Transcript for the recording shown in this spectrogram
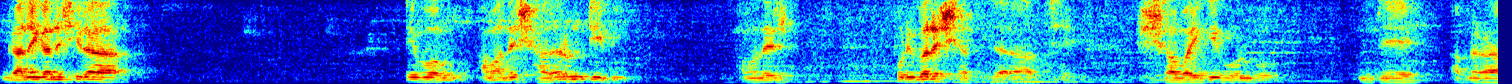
গানে গানে শিরা এবং আমাদের সাধারণ টিভি, আমাদের পরিবারের সাথে যারা আছে, সবাইকে বলব যে আপনারা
